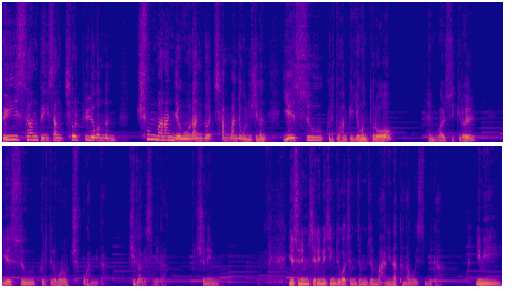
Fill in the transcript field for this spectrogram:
더 이상 더 이상 채울 필요가 없는 충만한 영원한 그 참 만족을 주시는 예수 그리스도와 함께 영원토록 행복할 수 있기를 예수 그리스도 이름으로 축복합니다. 기도하겠습니다. 주님, 예수님 재림의 징조가 점점점 많이 나타나고 있습니다. 이미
